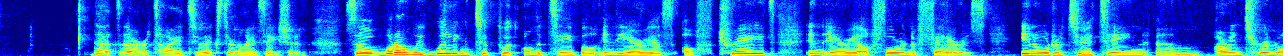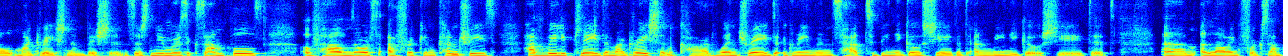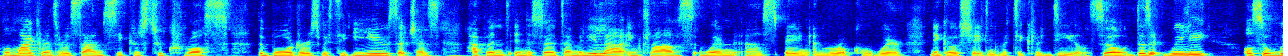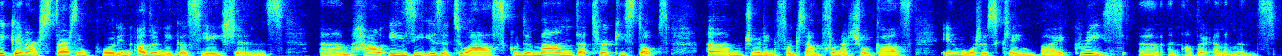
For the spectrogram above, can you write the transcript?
that are tied to externalization. So, what are we willing to put on the table in the areas of trade, in the area of foreign affairs, in order to attain um, our internal migration ambitions. There's numerous examples of how North African countries have really played the migration card when trade agreements had to be negotiated and renegotiated, um, allowing, for example, migrants or asylum seekers to cross the borders with the EU, such as happened in the Ceuta Melilla enclaves when uh, Spain and Morocco were negotiating a particular deal. So, does it really also weaken our starting point in other negotiations. Um, how easy is it to ask or demand that Turkey stops um, drilling, for example, for natural gas in waters claimed by Greece uh, and other elements?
